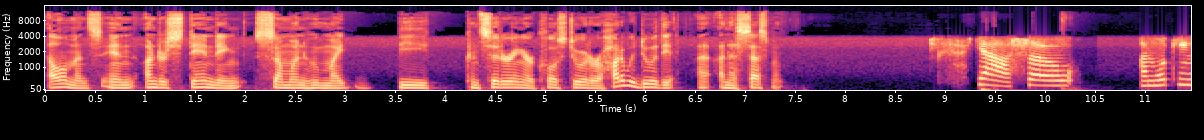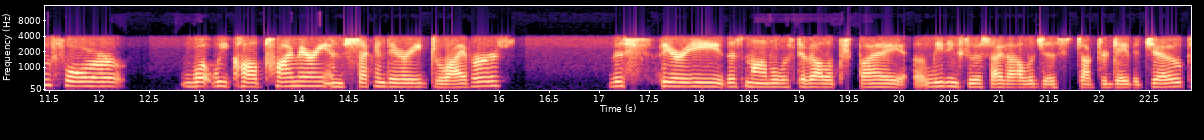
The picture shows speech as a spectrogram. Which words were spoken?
elements in understanding someone who might be considering or close to it, or how do we do the, uh, an assessment? Yeah, so I'm looking for what we call primary and secondary drivers. This theory, this model was developed by a leading suicidologist, Dr. David Jobes,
